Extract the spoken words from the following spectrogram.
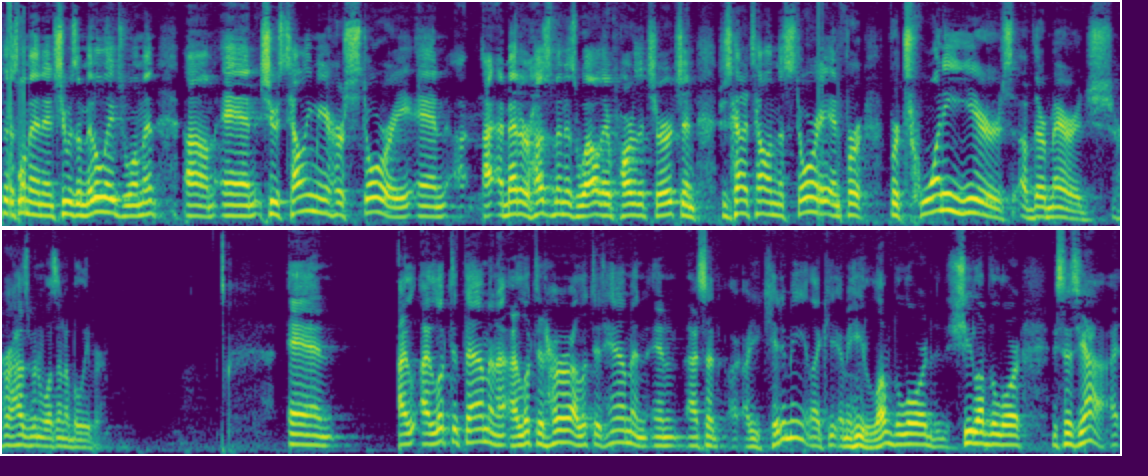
this woman, and she was a middle-aged woman, um, and she was telling me her story, and I, I, met her husband as well. They were part of the church, and she was kind of telling the story. And for for 20 years of their marriage, her husband wasn't a believer. And I, I, looked at them and I looked at her, I looked at him, and, and I said, Are you kidding me? Like, I mean, he loved the Lord, she loved the Lord. He says, Yeah, I,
